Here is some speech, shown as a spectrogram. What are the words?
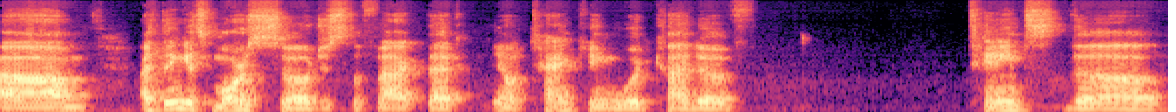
um, I think it's more so just the fact that you know tanking would kind of taint the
